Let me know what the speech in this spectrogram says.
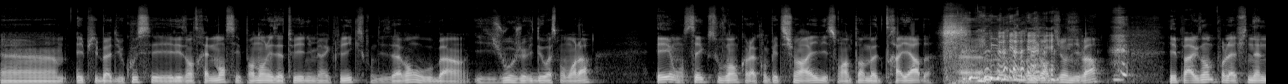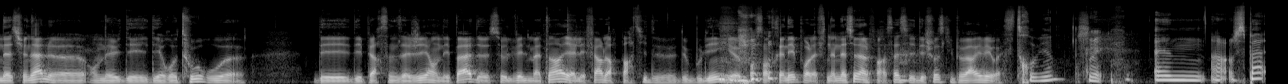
Et puis bah du coup c'est les entraînements c'est pendant les ateliers numériques ludiques ce qu'on disait avant où ben ils jouent aux jeux vidéo à ce moment-là et on sait que souvent quand la compétition arrive ils sont un peu en mode tryhard. Euh, aujourd'hui on y va. Et par exemple pour la finale nationale euh, on a eu des, des retours où euh, des, des personnes âgées en EHPAD se lever le matin et aller faire leur partie de, de bowling pour s'entraîner pour la finale nationale. Enfin ça c'est des choses qui peuvent arriver ouais. C'est trop bien. Euh, alors, je sais pas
